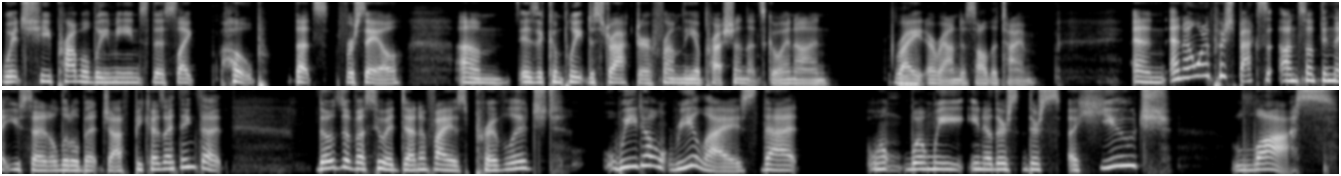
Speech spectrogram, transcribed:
which he probably means this like hope that's for sale, um, is a complete distractor from the oppression that's going on right mm. around us all the time. And and I want to push back on something that you said a little bit, Jeff, because I think that those of us who identify as privileged, we don't realize that when when we, you know, there's there's a huge loss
